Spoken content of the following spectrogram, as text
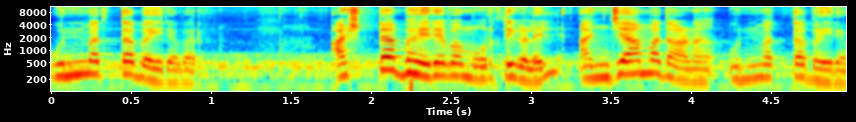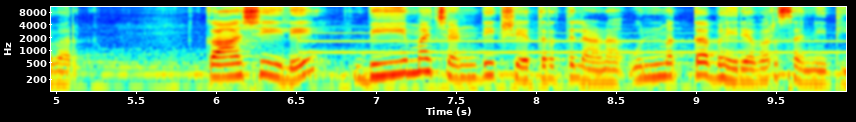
ഉന്മത്ത ഭൈരവർ അഷ്ടഭൈരവ മൂർത്തികളിൽ അഞ്ചാമതാണ് ഉന്മത്ത ഭൈരവർ കാശിയിലെ ഭീമചണ്ഡി ക്ഷേത്രത്തിലാണ് ഉന്മത്ത ഭൈരവർ സന്നിധി.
